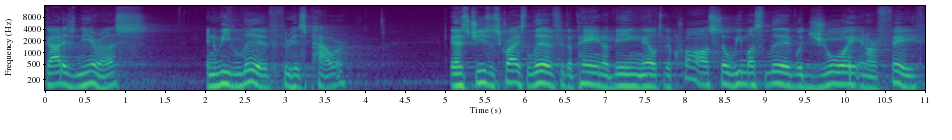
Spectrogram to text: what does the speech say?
God is near us, and we live through his power. As Jesus Christ lived through the pain of being nailed to the cross, so we must live with joy in our faith.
